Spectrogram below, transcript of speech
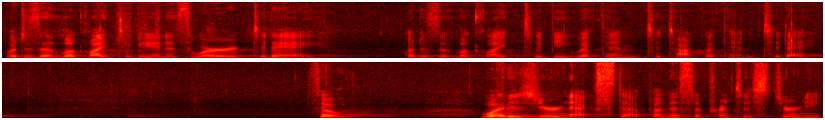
What does it look like to be in His Word today? What does it look like to be with Him, to talk with Him today? So, what is your next step on this apprentice journey?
